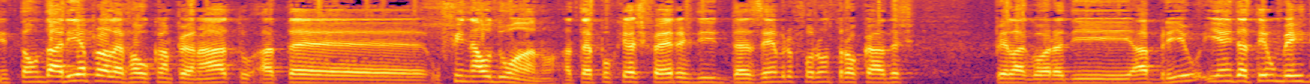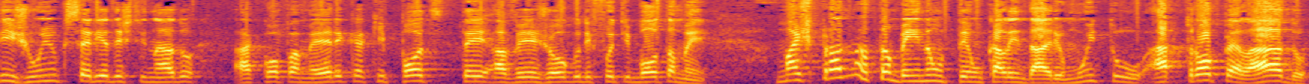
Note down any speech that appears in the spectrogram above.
Então, daria para levar o campeonato até o final do ano, até porque as férias de dezembro foram trocadas pela agora de abril e ainda tem o mês de junho que seria destinado à Copa América, que pode ter haver jogo de futebol também. Mas para também não ter um calendário muito atropelado,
